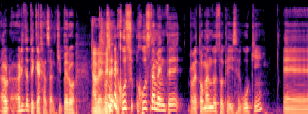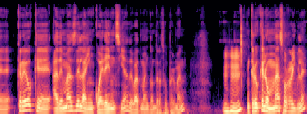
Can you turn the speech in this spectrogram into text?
ahorita te quejas, Alchi, pero A ver, o sea, jus- justamente retomando esto que dice Wookie, eh, creo que además de la incoherencia de Batman contra Superman, Creo que lo más horrible,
